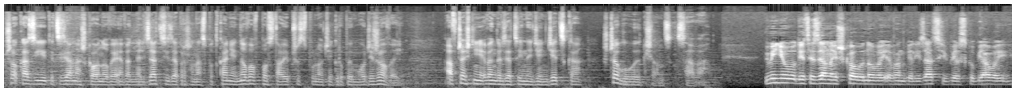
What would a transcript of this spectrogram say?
Przy okazji Diecezjalna Szkoła Nowej Ewangelizacji zaprasza na spotkanie nowo powstałej przy wspólnocie grupy młodzieżowej, a wcześniej Ewangelizacyjny Dzień Dziecka, szczegóły ksiądz Sawa. W imieniu Diecezjalnej Szkoły Nowej Ewangelizacji w Bielsku-Białej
